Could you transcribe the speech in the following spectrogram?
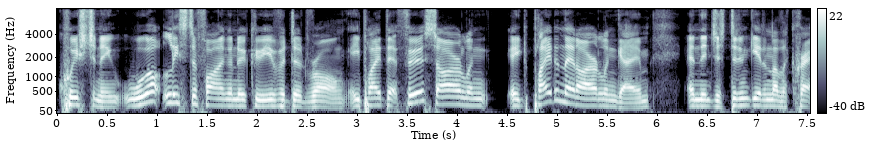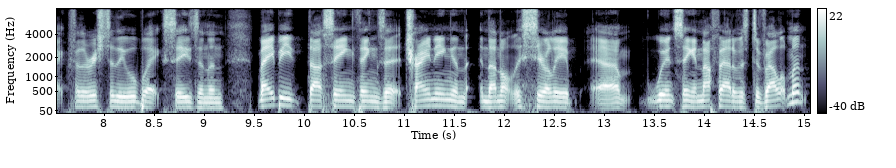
questioning what Leicester Fainga'anuku ever did wrong. He played that first Ireland, he played in that Ireland game, and then just didn't get another crack for the rest of the All Blacks season. And maybe they're seeing things at training, and, and they're not necessarily um, weren't seeing enough out of his development.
